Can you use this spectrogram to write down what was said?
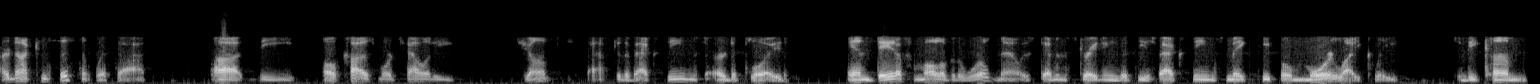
are not consistent with that. Uh, the all cause mortality jumps after the vaccines are deployed. And data from all over the world now is demonstrating that these vaccines make people more likely to become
